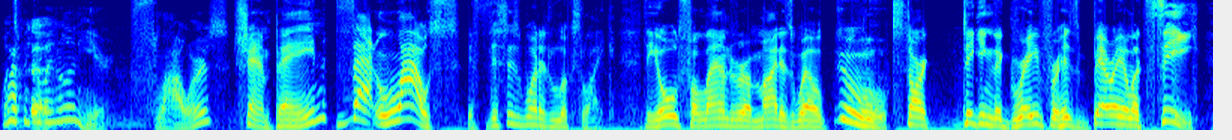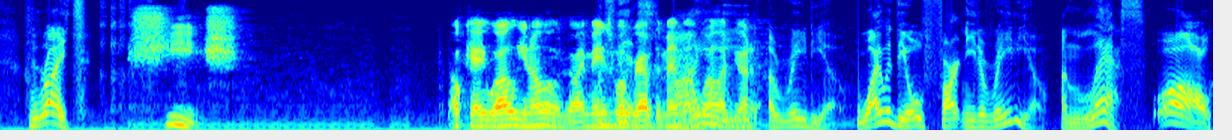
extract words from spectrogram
what's What been the- going on here? Flowers? Champagne? That louse! If this is what it looks like, the old philanderer might as well ooh, start digging the grave for his burial at sea. Right. Sheesh. Okay, well, you know, I may as well What's grab the memo I while I've got it. a radio. Why would the old fart need a radio? Unless... Whoa!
